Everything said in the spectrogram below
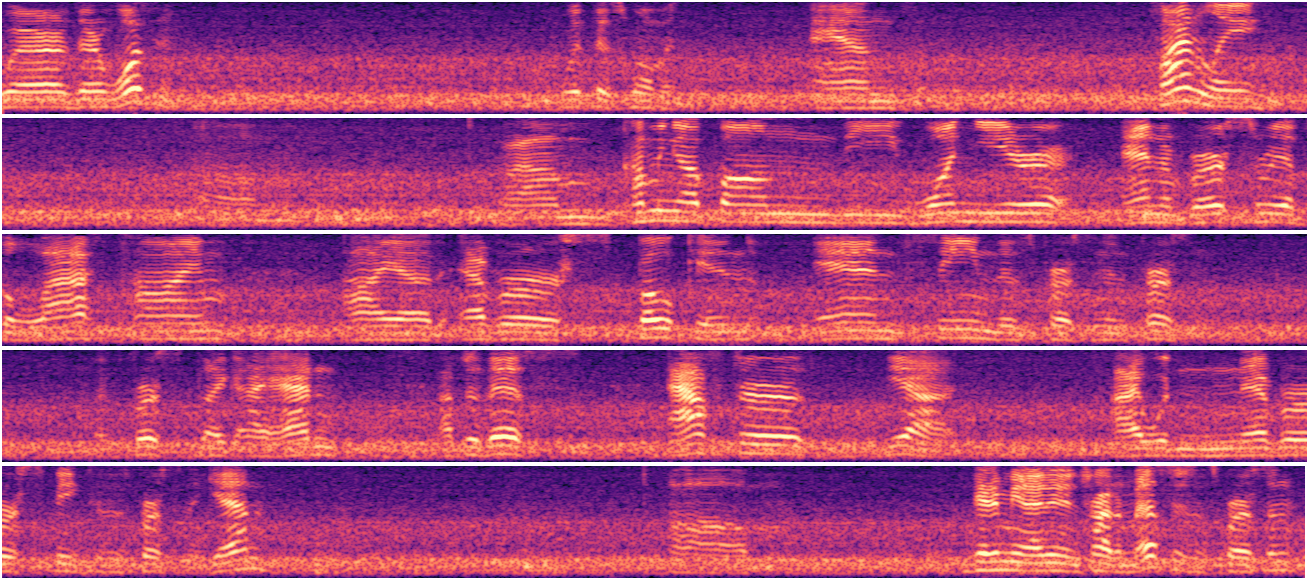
where there wasn't with this woman. And finally um, um, coming up on the one year anniversary of the last time I had ever spoken and seen this person in person. At first, like I hadn't. After this, after yeah, I would never speak to this person again. Um, didn't mean I didn't try to message this person.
